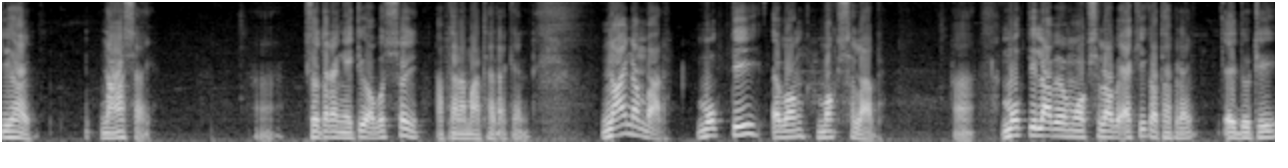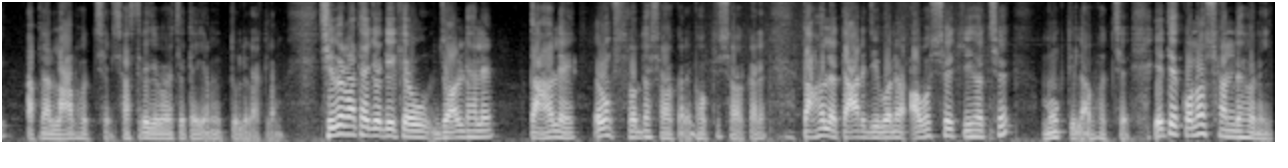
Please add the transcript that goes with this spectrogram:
কি হয়? নাশ হয়। হ্যাঁ, সুতরাং এটি অবশ্যই আপনারা মাথায় রাখেন। নয় নম্বর মুক্তি এবং মোক্ষ হ্যাঁ। মুক্তি লাভ এবং মোক্ষ একই কথা প্রায়। এই দুটি আপনার লাভ হচ্ছে। শাস্ত্রে যেভাবে হচ্ছে তাই আমি তুলে রাখলাম। শিবের মাথায় যদি কেউ জল ঢালে তাহলে এবং শ্রদ্ধা সহকারে ভক্তি সহকারে তাহলে তার জীবনে অবশ্যই কি হচ্ছে? মুক্তি লাভ হচ্ছে। এতে কোনো সন্দেহ নেই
